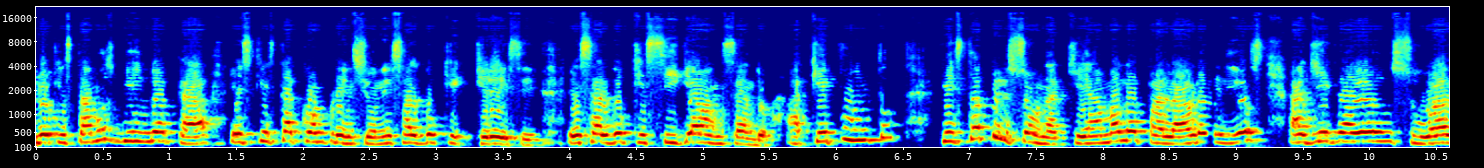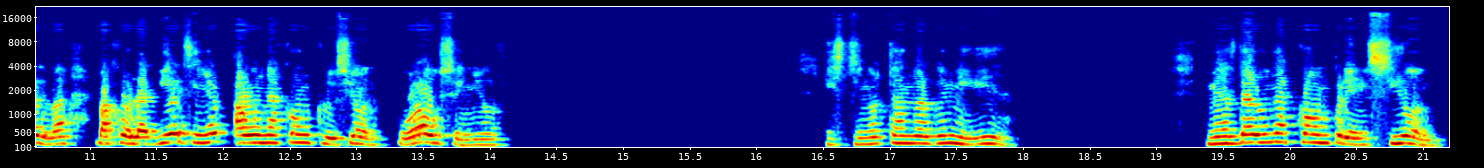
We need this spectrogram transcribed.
Lo que estamos viendo acá es que esta comprensión es algo que crece, es algo que sigue avanzando. ¿A qué punto? Que esta persona que ama la palabra de Dios ha llegado en su alma, bajo la guía del Señor, a una conclusión. ¡Wow, Señor! Estoy notando algo en mi vida. Me has dado una comprensión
